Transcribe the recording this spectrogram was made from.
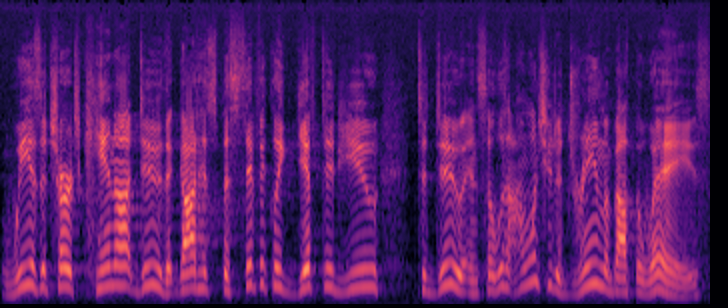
we as a church cannot do that God has specifically gifted you to do. And so, listen, I want you to dream about the ways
